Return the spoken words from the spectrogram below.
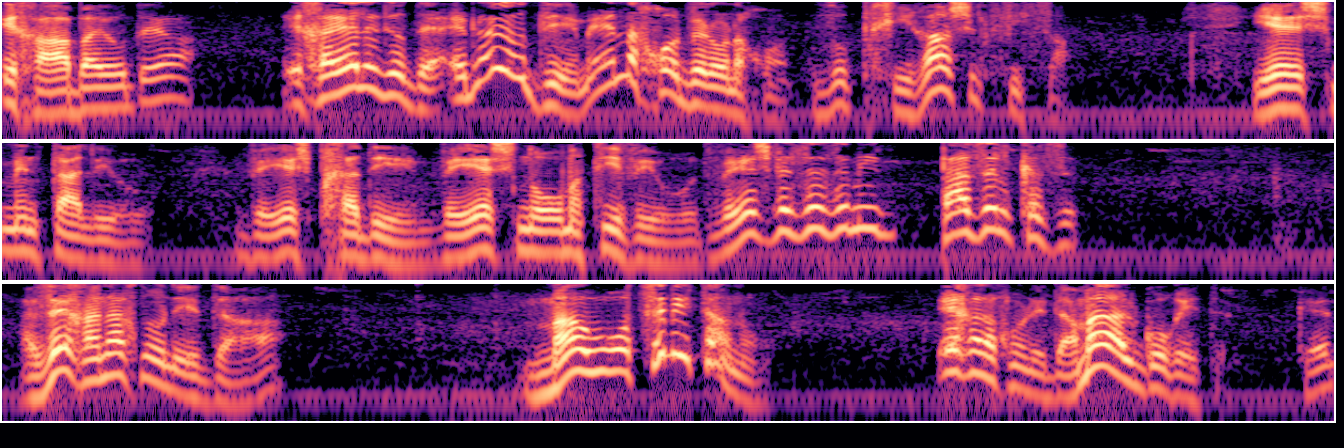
איך האבא יודע? איך הילד יודע? הם לא יודעים, אין נכון ולא נכון. זאת בחירה של תפיסה. יש מנטליות, ויש פחדים, ויש נורמטיביות, ויש, וזה זה מין פאזל כזה. אז איך אנחנו נדע מה הוא רוצה מאיתנו? איך אנחנו נדע? מה האלגוריתם? כן?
